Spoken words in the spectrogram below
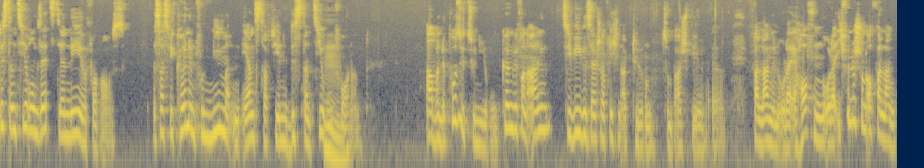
Distanzierung setzt ja Nähe voraus. Das heißt, wir können von niemandem ernsthaft hier eine Distanzierung mhm. fordern. Aber eine Positionierung können wir von allen zivilgesellschaftlichen Akteuren zum Beispiel äh, verlangen oder erhoffen oder ich finde schon auch verlangen.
